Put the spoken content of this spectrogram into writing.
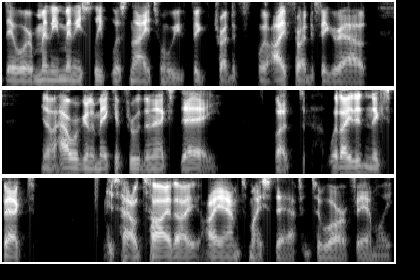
there were many, many sleepless nights when we fig- tried to, well, I tried to figure out, you know, how we're going to make it through the next day. But what I didn't expect is how tied I, I am to my staff and to our family.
